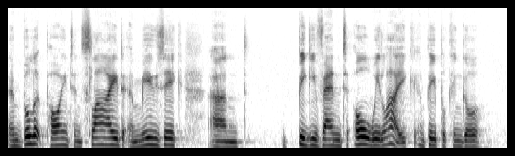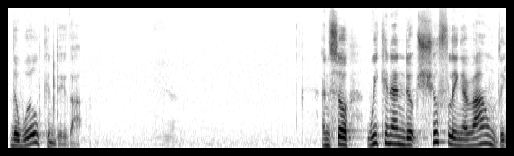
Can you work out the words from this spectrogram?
and bullet point and slide and music and big event all we like, and people can go, the world can do that. And so we can end up shuffling around the,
